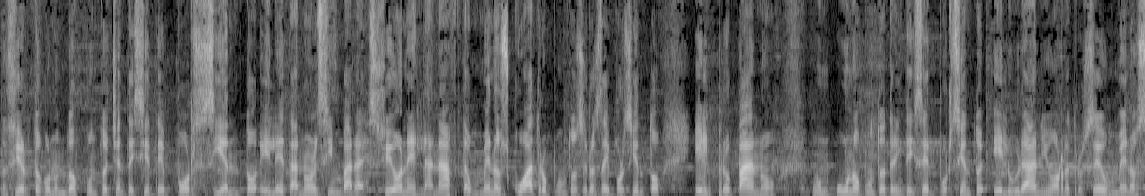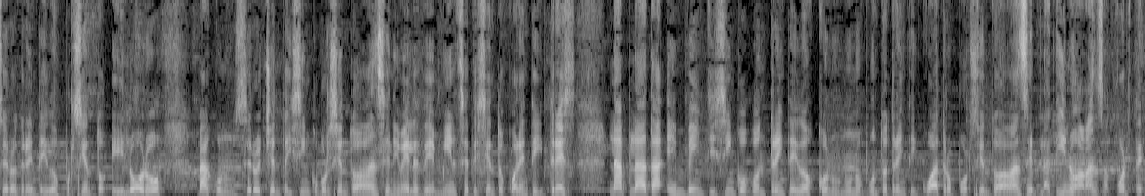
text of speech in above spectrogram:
¿no es cierto?, con un 2.87%. El etanol sin variaciones. La nafta, un menos 4.06%. El propano, un 1.36%. El uranio retrocede un menos 0.32%. El oro va con un 0.85% de avance niveles de 1743. La plata en 25.32 con un 1.34% de avance. Platino avanza fuerte,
